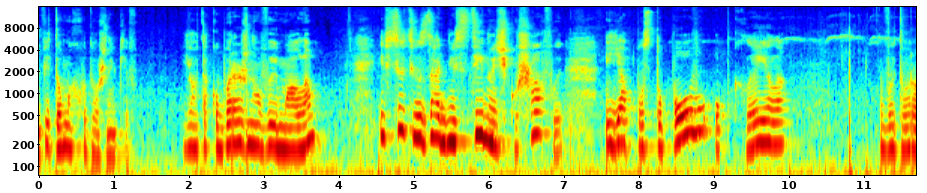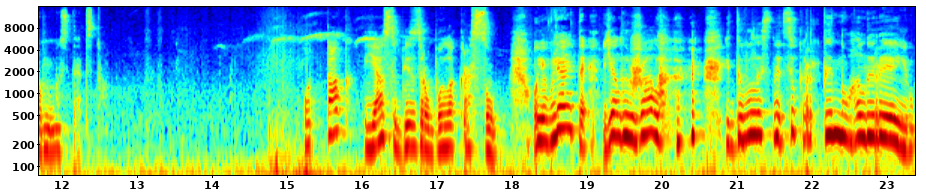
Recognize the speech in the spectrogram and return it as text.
відомих художників. Я отак обережно виймала. І всю цю задню стіночку шафи і я поступово обклеїла витвором мистецтва. От так я собі зробила красу. Уявляєте, я лежала і дивилась на цю картинну галерею.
